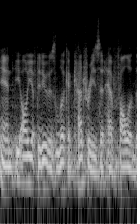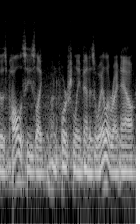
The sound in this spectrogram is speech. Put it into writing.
And all you have to do is look at countries that have followed those policies, like unfortunately Venezuela right now,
